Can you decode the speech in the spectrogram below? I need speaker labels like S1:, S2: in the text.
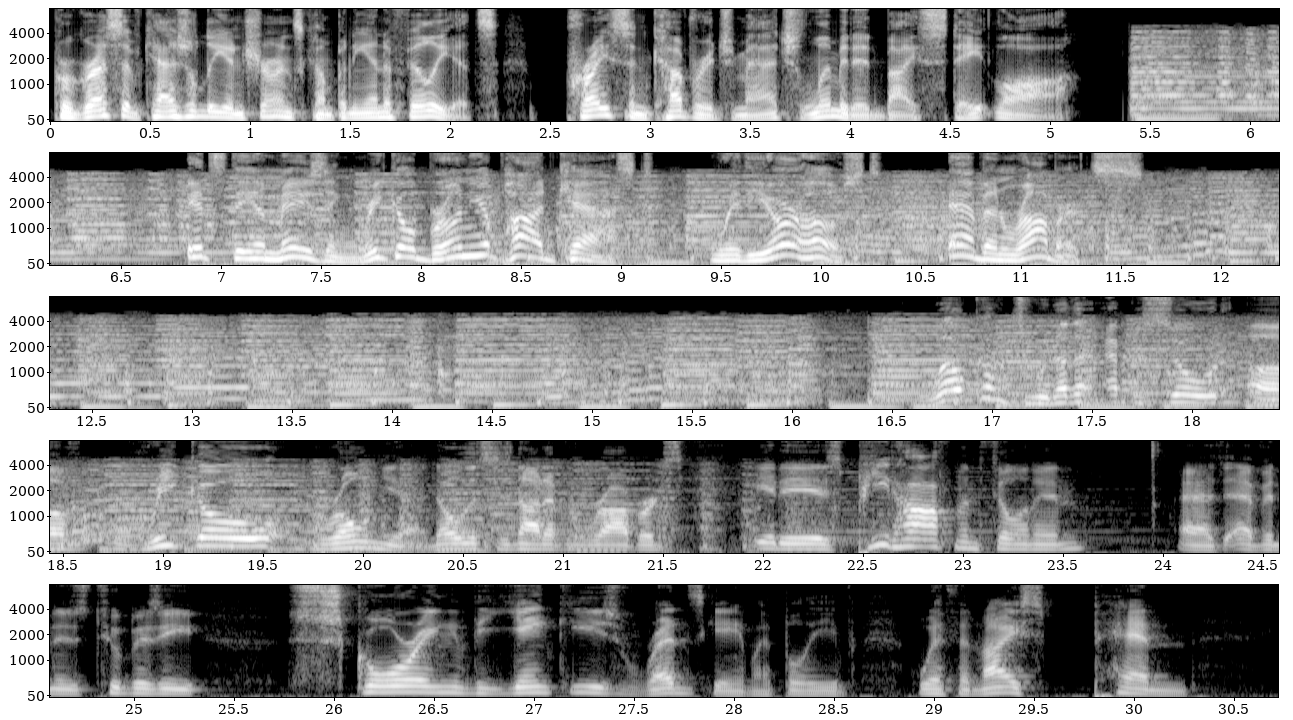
S1: Progressive Casualty Insurance Company and Affiliates. Price and coverage match limited by state law.
S2: It's the amazing Rico Brogna podcast with your host, Evan Roberts.
S3: Welcome to another episode of Rico Brogna. No, this is not Evan Roberts. It is Pete Hoffman filling in as Evan is too busy scoring the Yankees Reds game, I believe, with a nice pen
